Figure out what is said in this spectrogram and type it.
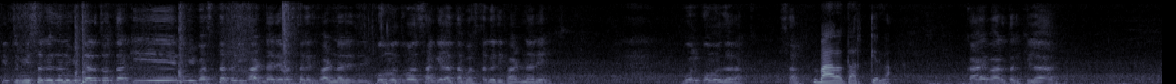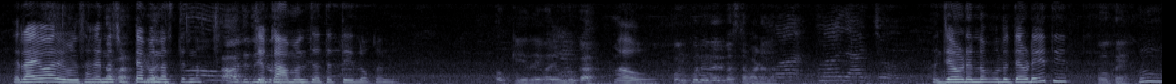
की तुम्ही सगळेजण विचारत होता की तुम्ही बस्ता कधी फाडणार आहे बस्ता कधी फाडणार आहे? त्याची कोमल तुम्हाला सांगेल आता बस्ता कधी फाडणार आहे. बोल कोमल जरा. सांग बारा तारखेला. काय बारा तारखेला? रविवार आहे म्हणून सगळ्यांना थांबा, सुट्ट्या पण. असतात ना. देतो जे इकडं. कामाला जातात ते लोकांना. ओके रविवारी म्हणून का? हो. कोण कोण येणार आहे बस्ता फाडायला? जेवढ्यांना बोलू तेवढे येतील. हो काय? हम्म.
